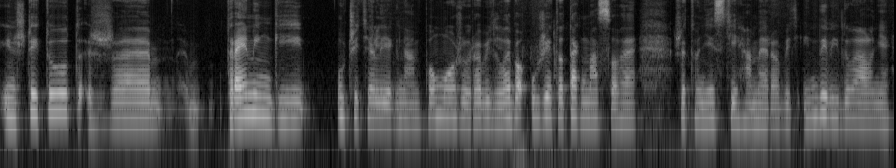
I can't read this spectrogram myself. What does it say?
inštitút, že tréningy učiteľiek nám pomôžu robiť, lebo už je to tak masové, že to nestíhame robiť individuálne.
